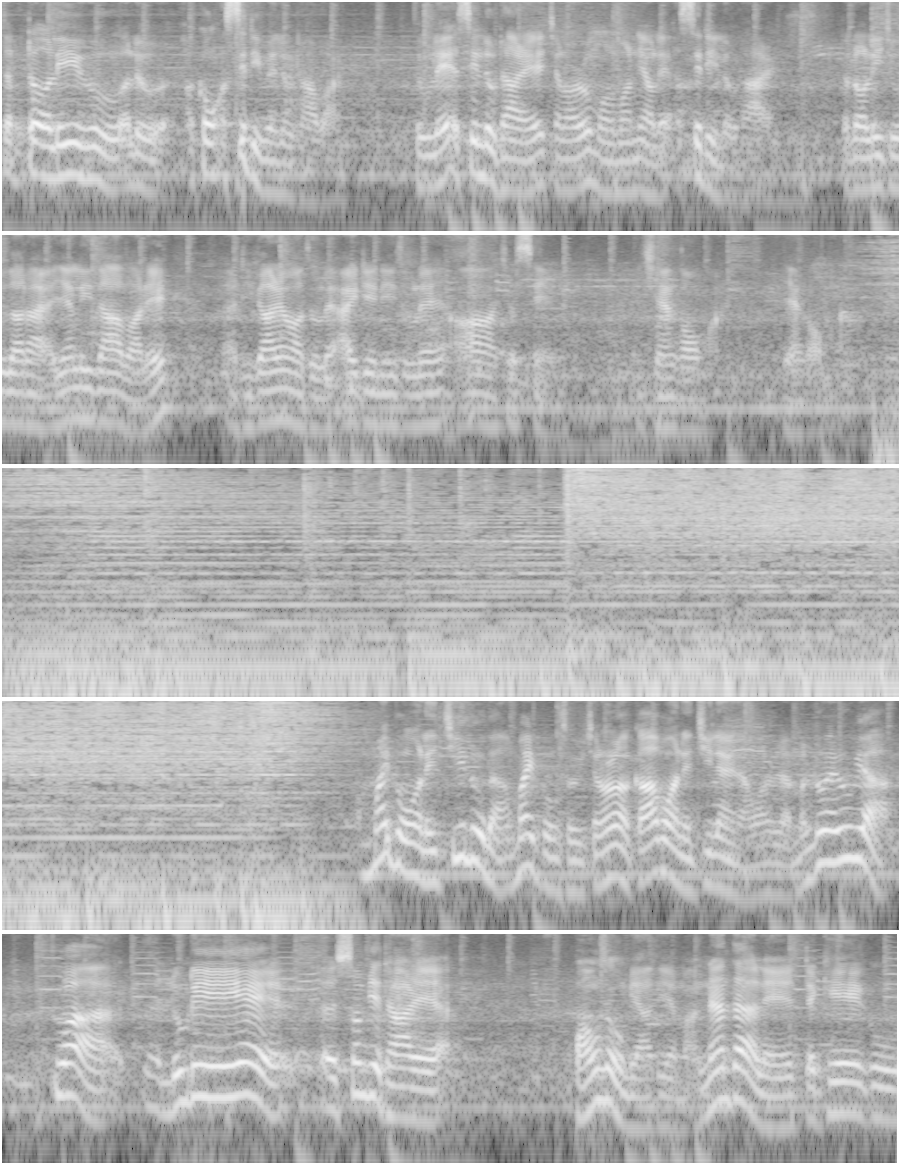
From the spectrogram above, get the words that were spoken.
တော်တော်လေးကိုအဲ့လိုအကုန်အစ်စ်တွေပဲလုပ်ထားပါတယ်သူလည်းအစ်စ်လုပ်ထားတယ်ကျွန်တော်တို့မောင်မောင်နှစ်ယောက်လည်းအစ်စ်တွေလုပ်ထားတယ် တော်တော်လေးကြိုးစားထားတယ်အရင်လေးစားရပါတယ်အဲဒီကားထဲမှာဆိုလဲ item တွေဆိုလဲအာချက်စင်အရန်ကောင်းပါတယ်အ ရန်ကောင်းပါတယ်အမိုက်ပုံကလေကြီးလို့တာအမိုက်ပုံဆိုပြီးကျွန်တော်တို့ကကားပေါ်ကနေကြီးလိုက်တာပါဗျာမလွယ်ဘူးဗျသူကလူတွေရဲ့စွန့်ပစ်ထားတဲ့ဘောင်းဆောင်ပြတည်းမှာအနန္တလည်းတကယ်ကို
